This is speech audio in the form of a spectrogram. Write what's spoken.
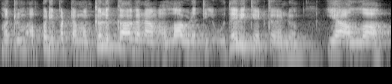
மற்றும் அப்படிப்பட்ட மக்களுக்காக நாம் அல்லாவிடத்தில் உதவி கேட்க வேண்டும். யா அல்லாஹ்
